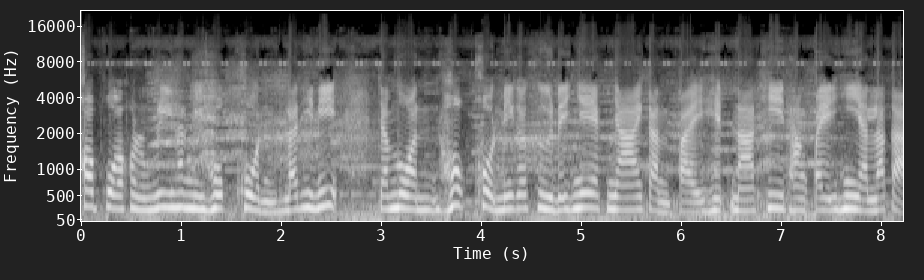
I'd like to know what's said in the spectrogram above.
ครอบครัวของน้องลี่ท่านมี 6 คน และทีนี้จำนวน 6 คนนี้ก็คือได้แยกย้ายกันไปเฮ็ดหน้าที่ทางไปเฮียนแล้วก็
